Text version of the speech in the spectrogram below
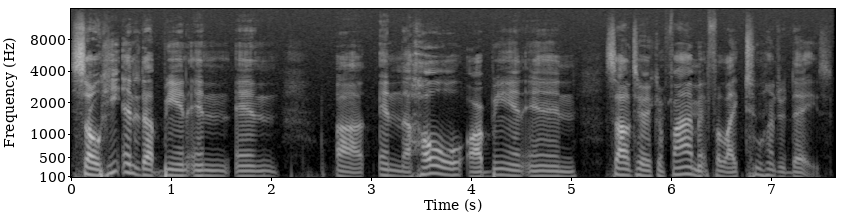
So he ended up being in in uh, in the hole or being in solitary confinement for like 200 days.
